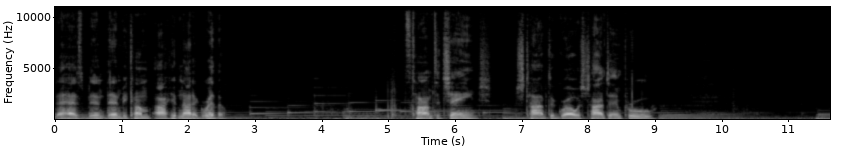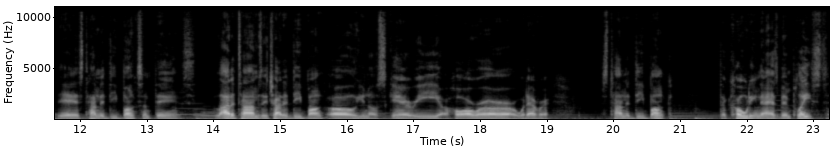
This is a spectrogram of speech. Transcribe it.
that has been then become our hypnotic rhythm. It's time to change. It's time to grow. It's time to improve. Yeah, it's time to debunk some things. A lot of times they try to debunk, oh, you know, scary or horror or whatever. It's time to debunk the coding that has been placed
